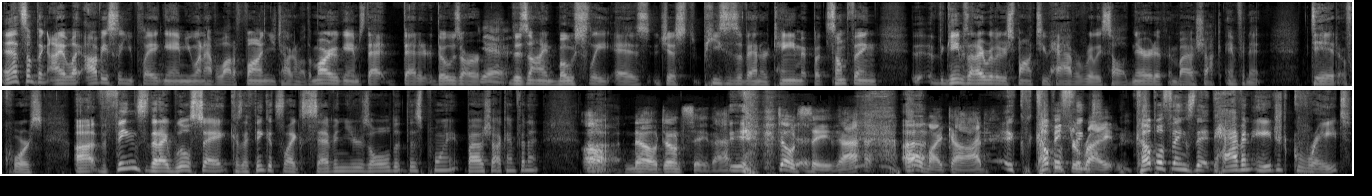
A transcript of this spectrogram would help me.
and that's something I like. Obviously, you play a game, you want to have a lot of fun. You're talking about the Mario games that that those are Yeah. designed mostly as just pieces of entertainment, but something. The games that I really respond to have a really solid narrative, and Bioshock Infinite did, of course. Uh, the things that I will say, because I think it's like seven years old at this point, Bioshock Infinite. Oh no! Don't say that. Don't say that. Oh my God! a couple think you're things, right. couple things that haven't aged great,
